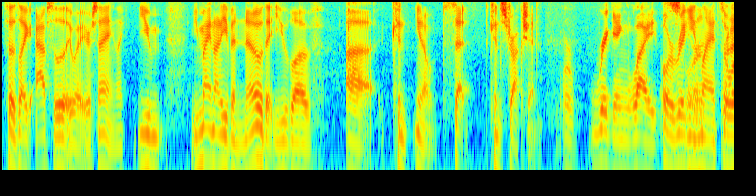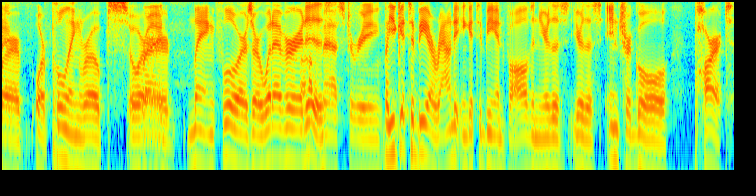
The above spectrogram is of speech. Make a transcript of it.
So it's like absolutely what you're saying. Like you you might not even know that you love uh con, you know set construction or rigging lights, or rigging lights right. or or pulling ropes or Right. laying floors or whatever it Bob is. mastery. But you get to be around it, you get to be involved, and you're this you're this integral part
